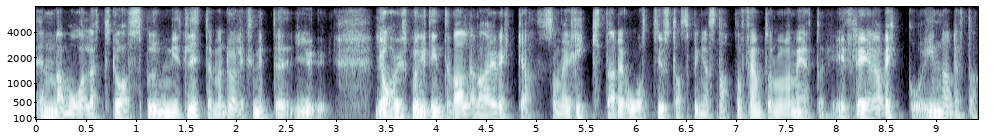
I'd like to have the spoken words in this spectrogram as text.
ändamålet. Du har sprungit lite men du har liksom inte... Jag har ju sprungit intervaller varje vecka som är riktade åt just att springa snabbt på 1500 meter i flera veckor innan detta.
